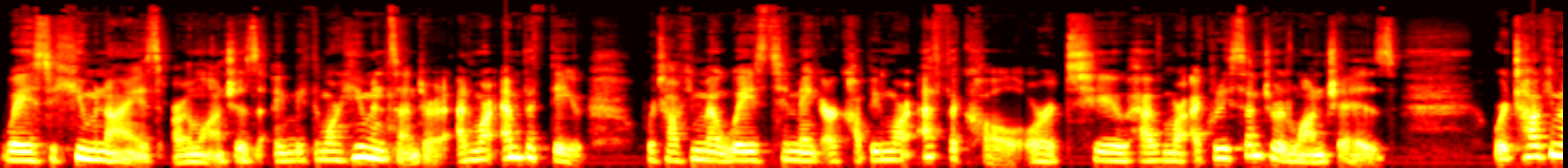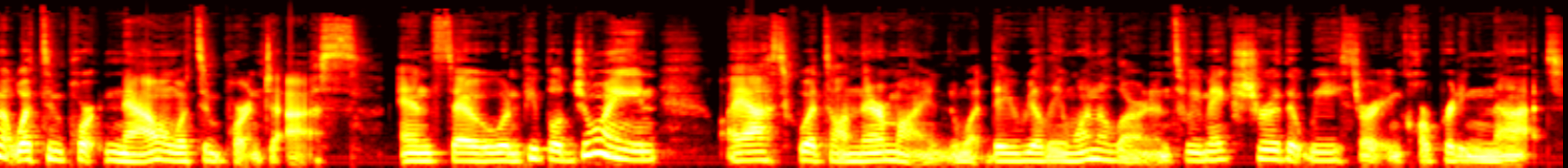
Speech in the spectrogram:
ways to humanize our launches make them more human centered, add more empathy. We're talking about ways to make our copy more ethical or to have more equity centered launches we're talking about what's important now and what's important to us. And so when people join, I ask what's on their mind and what they really want to learn. And so we make sure that we start incorporating that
